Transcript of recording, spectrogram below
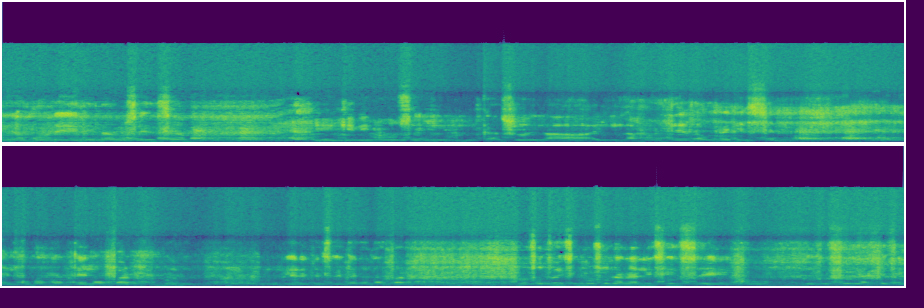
digamos, de, la docencia, eh, que vimos el caso de la, la muerte de Raúl Reyes, el, comandante de la FARC, Nosotros hicimos un análisis eh, con los estudiantes en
